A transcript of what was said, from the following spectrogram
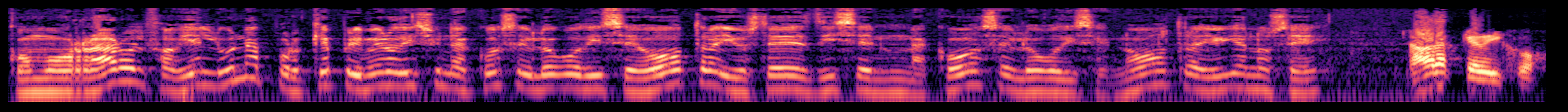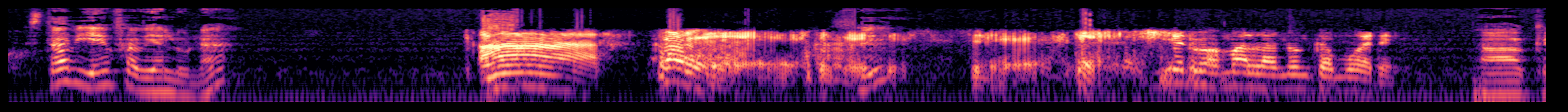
Como raro el Fabián Luna, porque primero dice una cosa y luego dice otra, y ustedes dicen una cosa y luego dicen otra, yo ya no sé. ¿Ahora qué dijo? ¿Está bien Fabián Luna? Ah, ¿Sí? sí. Hierba mala nunca muere. Ah, ok,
